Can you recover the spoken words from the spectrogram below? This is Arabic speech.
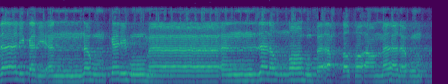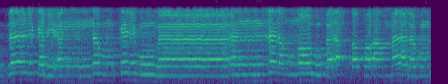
ذلك بأنهم كرهوا ما أنزل الله فأحبط أعمالهم. ذلك بأنهم كرهوا ما أنزل الله فأحبط أعمالهم.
